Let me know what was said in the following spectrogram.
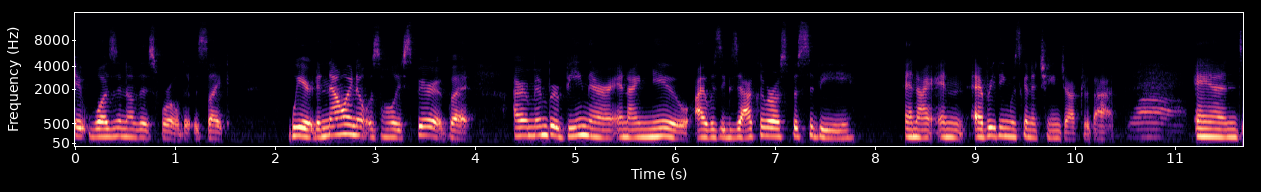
it wasn't of this world. It was like weird. And now I know it was the Holy Spirit, but I remember being there and I knew I was exactly where I was supposed to be and I and everything was going to change after that. Wow. And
